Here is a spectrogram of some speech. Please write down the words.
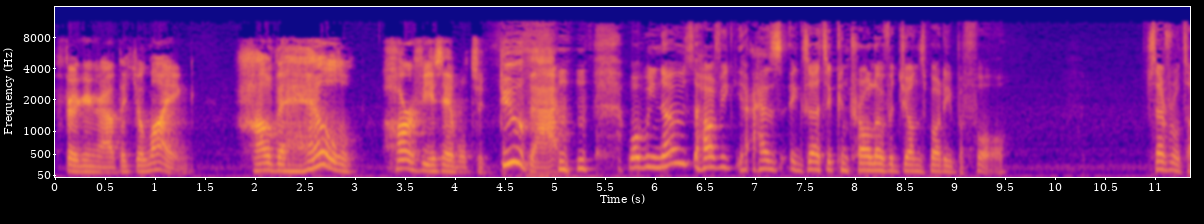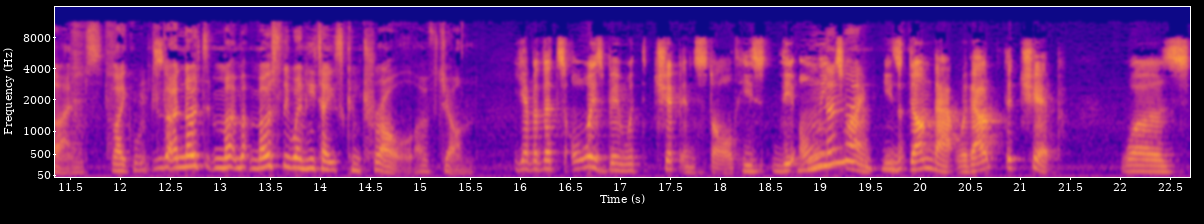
figuring out that you're lying." How the hell Harvey is able to do that? Well, we know that Harvey has exerted control over John's body before. several times. Like I know, m- m- mostly when he takes control of John. Yeah, but that's always been with the chip installed. He's the only No, no, time he's no. done that without the chip was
